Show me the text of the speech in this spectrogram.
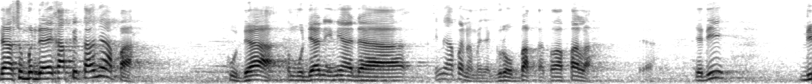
Nah, sumber daya kapitalnya apa? Kuda. Kemudian ini ada ini apa namanya? Gerobak atau apalah jadi di,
